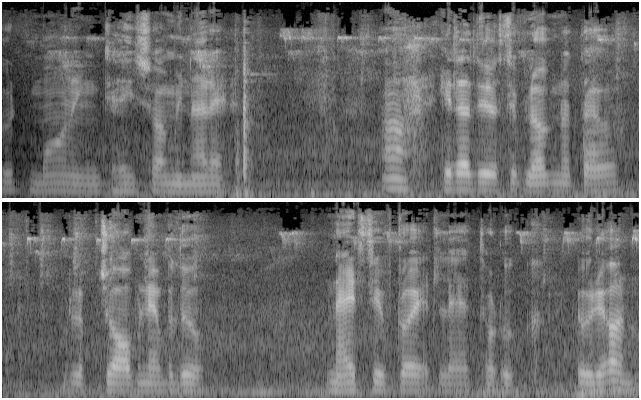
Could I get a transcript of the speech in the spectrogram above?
ગુડ મોર્નિંગ જય સ્વામિનારાયણ. હા કેટલા દિવસથી બ્લોગ નહોતો આવ્યો? મતલબ જોબ ને બધું. નાઇટ શિફ્ટ હોય એટલે થોડુંક એવું રહેવાનું.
